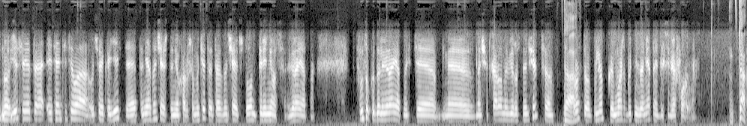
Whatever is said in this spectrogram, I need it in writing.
Ну, если это, эти антитела у человека есть, это не означает, что у него хороший иммунитет, это означает, что он перенес, вероятно, с высокой долей вероятности, э, значит, коронавирусную инфекцию, так. просто в легкой, может быть, незаметной для себя форме. Так.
